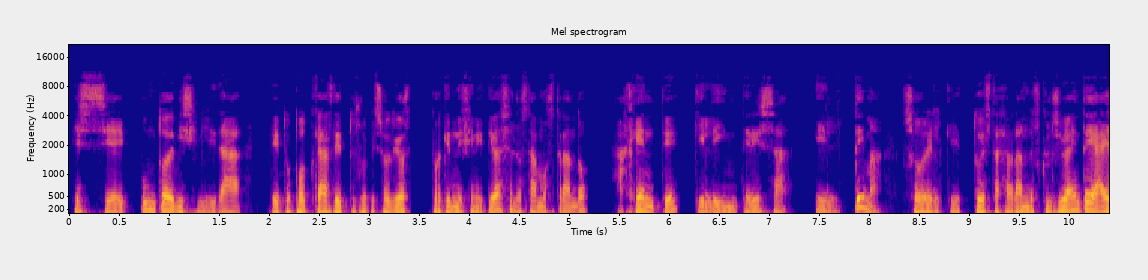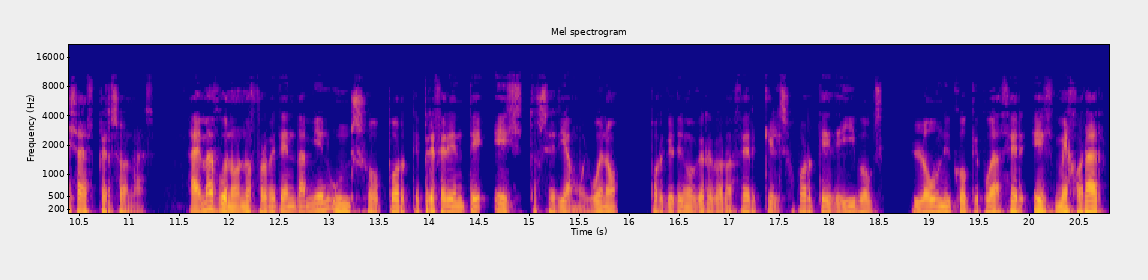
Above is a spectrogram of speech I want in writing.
ese punto de visibilidad de tu podcast, de tus episodios, porque en definitiva se lo está mostrando a gente que le interesa el tema sobre el que tú estás hablando exclusivamente a esas personas. Además, bueno, nos prometen también un soporte preferente. Esto sería muy bueno porque tengo que reconocer que el soporte de iVoox lo único que puede hacer es mejorar.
